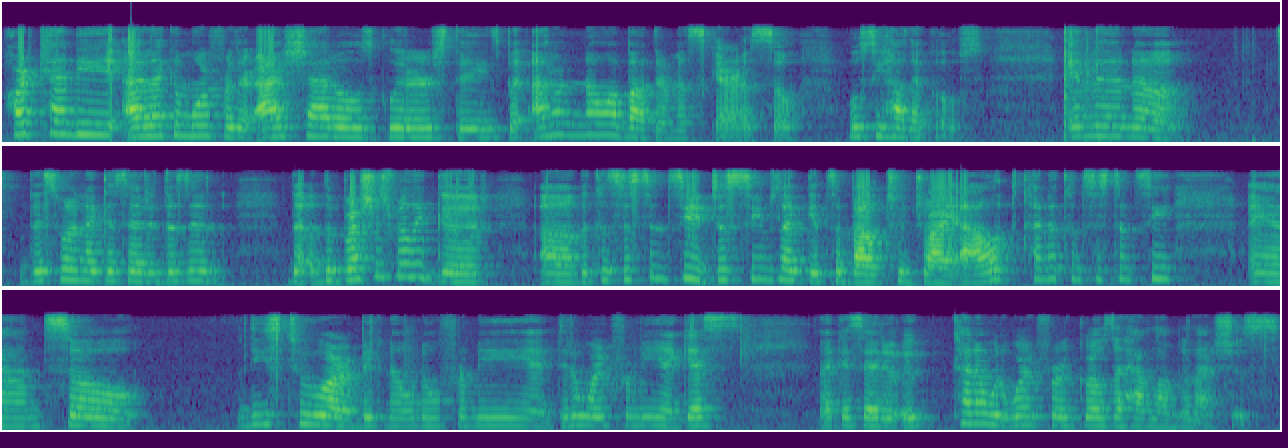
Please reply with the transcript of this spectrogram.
Hard Candy, I like them more for their eyeshadows, glitters, things, but I don't know about their mascaras, so we'll see how that goes and then uh, this one like I said it doesn't the, the brush is really good. Uh, the consistency it just seems like it's about to dry out kind of consistency. And so these two are a big no-no for me. It didn't work for me I guess. Like I said it, it kind of would work for girls that have longer lashes.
